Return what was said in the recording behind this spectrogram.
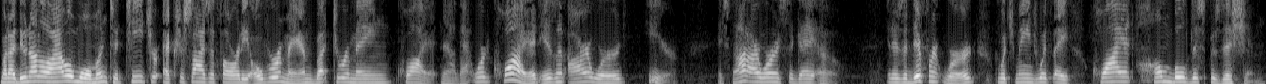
but I do not allow a woman to teach or exercise authority over a man, but to remain quiet. Now, that word quiet isn't our word here. It's not our word sigao. It is a different word, which means with a quiet, humble disposition.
